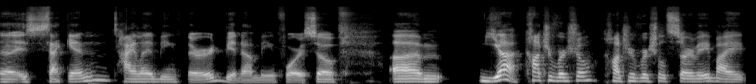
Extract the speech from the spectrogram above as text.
uh, is second, Thailand being third, Vietnam being fourth. So, um, yeah, controversial, controversial survey by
